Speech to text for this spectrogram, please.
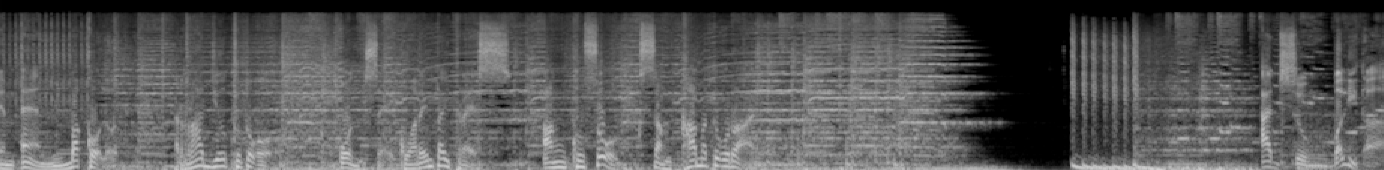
CMN Bacolod Radyo Totoo 1143 Ang kusog sang kamatuoran Adsum Balita.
